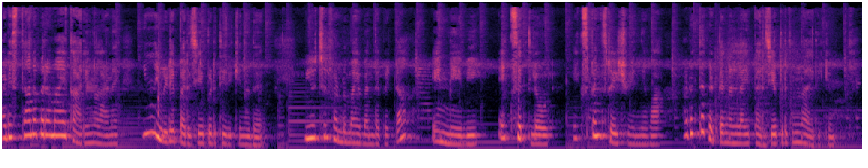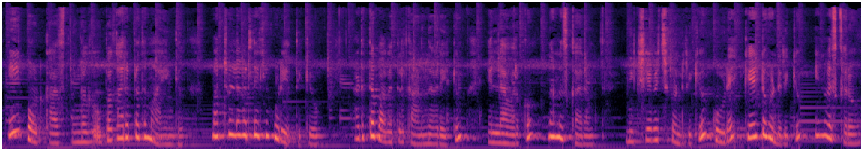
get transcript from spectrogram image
അടിസ്ഥാനപരമായ കാര്യങ്ങളാണ് ഇന്നിവിടെ പരിചയപ്പെടുത്തിയിരിക്കുന്നത്. മ്യൂച്വൽ ഫണ്ടുമായി ബന്ധപ്പെട്ട N A V exit load expense ratio എന്നിവ അടുത്ത ഘട്ടങ്ങളിലായി പരിചയപ്പെടുത്തുന്നതായിരിക്കും. ഈ പോഡ്കാസ്റ്റ് നിങ്ങൾക്ക് ഉപകാരപ്രദമായെങ്കിൽ മറ്റുള്ളവരിലേക്ക് കൂടി എത്തിക്കൂ. അടുത്ത ഭാഗത്തിൽ കാണുന്നവരേക്കും എല്ലാവർക്കും നമസ്കാരം. നിക്ഷേപിച്ചു കൊണ്ടിരിക്കൂ കൂടെ കേട്ടുകൊണ്ടിരിക്കൂ ഇൻവെസ്റ്റ് കരോ.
